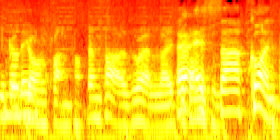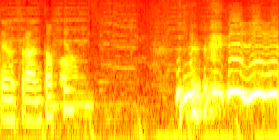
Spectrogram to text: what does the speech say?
Eh, You could go in front of him as well. Like, you eh, don't need to- Issa kont in front of him.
